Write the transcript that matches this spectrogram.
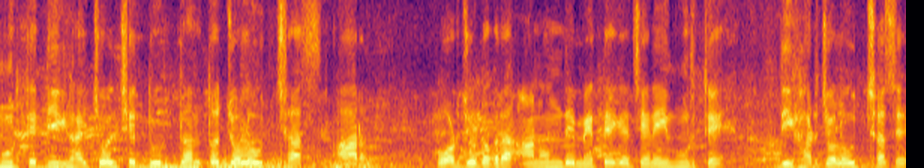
মুহূর্তে দীঘায় চলছে দুর্দান্ত জল উচ্ছ্বাস আর পর্যটকরা আনন্দে মেতে গেছেন এই মুহূর্তে দীঘার জল উচ্ছ্বাসে।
